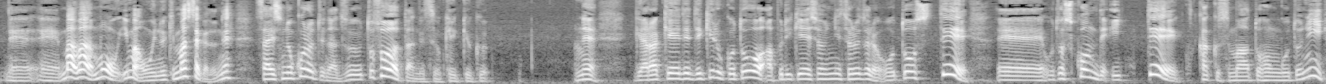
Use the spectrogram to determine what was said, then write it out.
ねえー、まあまあもう今追い抜きましたけどね最初の頃っていうのはずっとそうだったんですよ結局。ね、ギャラ系でできることをアプリケーションにそれぞれ落として、えー、落とし込んでいって各スマートフォンごとに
